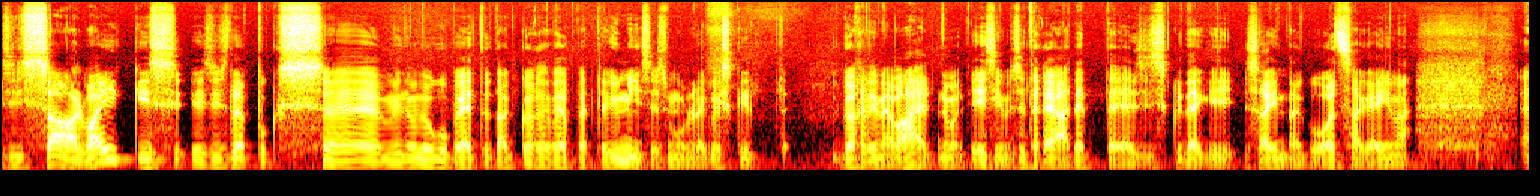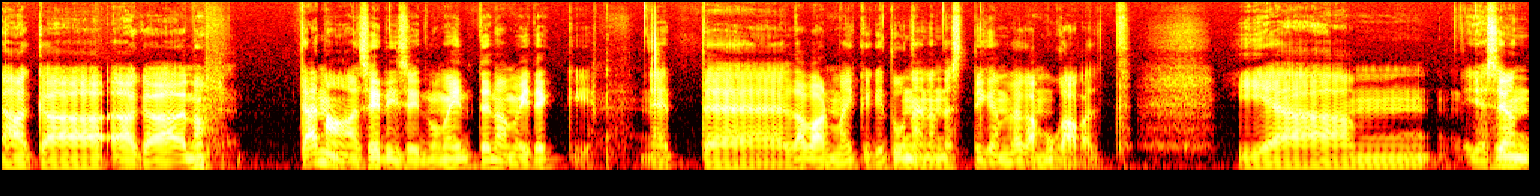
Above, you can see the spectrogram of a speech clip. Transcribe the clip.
siis saal vaikis ja siis lõpuks äh, minu lugupeetud akordiõpetaja ümises mulle kuskilt kardina vahelt niimoodi esimesed read ette ja siis kuidagi sain nagu otsa käima. aga, aga noh, täna selliseid momente enam ei teki, et äh, laval ma ikkagi tunnen ennast pigem väga mugavalt ja, ja see on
